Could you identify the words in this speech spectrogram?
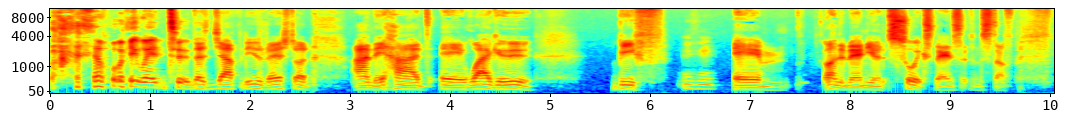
we went to this Japanese restaurant and they had a wagyu beef um, on the menu and it's so expensive and stuff.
